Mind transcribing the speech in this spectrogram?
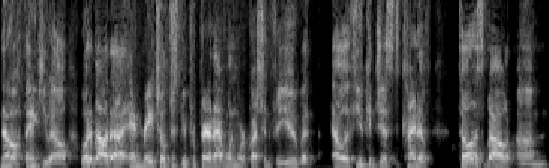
no, thank you, Elle. What about, uh, and Rachel, just be prepared. I have one more question for you, but Elle, if you could just kind of tell us about, um,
